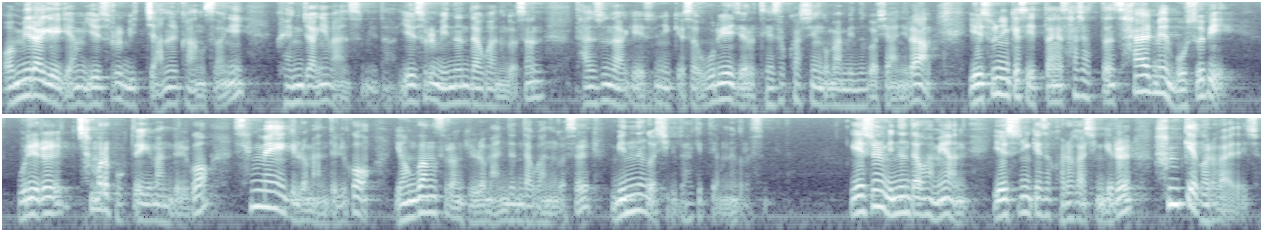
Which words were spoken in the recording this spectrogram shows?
엄밀하게 얘기하면 예수를 믿지 않을 가능성이 굉장히 많습니다. 예수를 믿는다고 하는 것은 단순하게 예수님께서 우리의 죄를 대속하신 것만 믿는 것이 아니라 예수님께서 이 땅에 사셨던 삶의 모습이 우리를 참으로 복되게 만들고 생명의 길로 만들고 영광스러운 길로 만든다고 하는 것을 믿는 것이기도 하기 때문에 그렇습니다. 예수를 믿는다고 하면 예수님께서 걸어가신 길을 함께 걸어가야 되죠.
